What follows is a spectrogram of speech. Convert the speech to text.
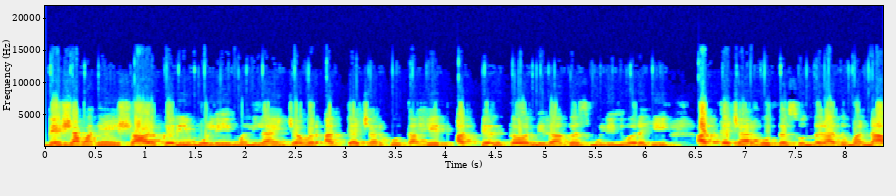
देशामध्ये शाळकरी मुली महिला यांच्यावर अत्याचार होत आहेत. अत्यंत निरागस मुलींवरही अत्याचार होत असून नराधमांना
